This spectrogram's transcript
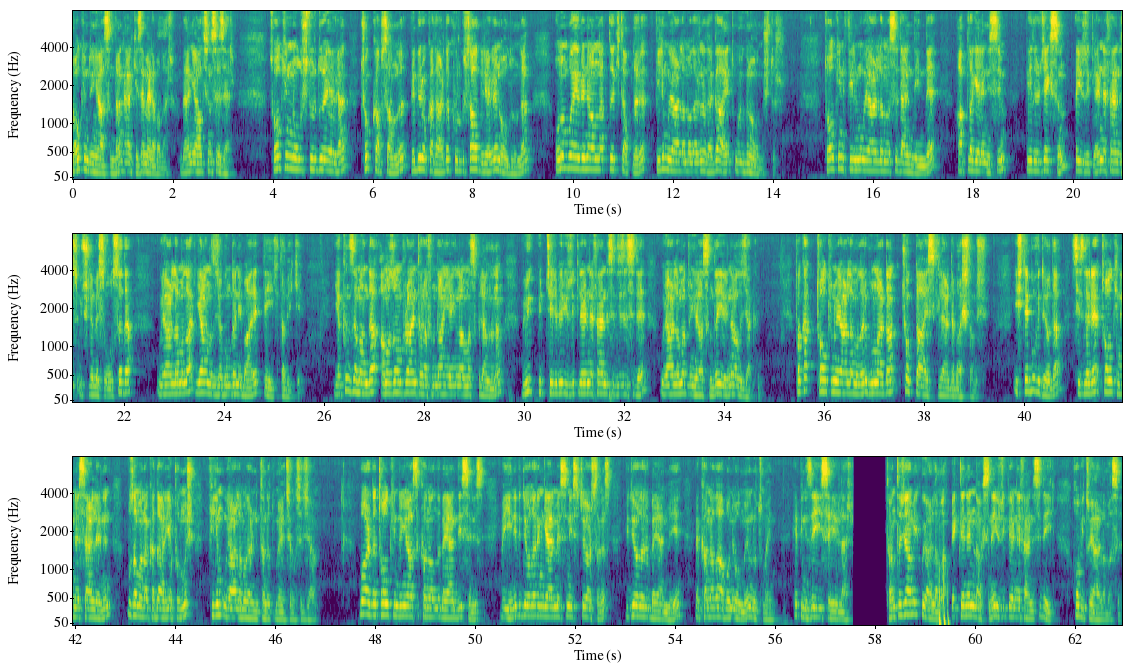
Tolkien dünyasından herkese merhabalar. Ben Yalçın Sezer. Tolkien'in oluşturduğu evren çok kapsamlı ve bir o kadar da kurgusal bir evren olduğundan onun bu evreni anlattığı kitapları film uyarlamalarına da gayet uygun olmuştur. Tolkien filmi uyarlaması dendiğinde akla gelen isim Peter Jackson ve Yüzüklerin Efendisi üçlemesi olsa da uyarlamalar yalnızca bundan ibaret değil tabii ki. Yakın zamanda Amazon Prime tarafından yayınlanması planlanan büyük bütçeli bir Yüzüklerin Efendisi dizisi de uyarlama dünyasında yerini alacak. Fakat Tolkien uyarlamaları bunlardan çok daha eskilerde başlamış. İşte bu videoda sizlere Tolkien'in eserlerinin bu zamana kadar yapılmış film uyarlamalarını tanıtmaya çalışacağım. Bu arada Tolkien Dünyası kanalını beğendiyseniz ve yeni videoların gelmesini istiyorsanız videoları beğenmeyi ve kanala abone olmayı unutmayın. Hepinize iyi seyirler. Tanıtacağım ilk uyarlama beklenenin aksine Yüzüklerin Efendisi değil, Hobbit uyarlaması.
